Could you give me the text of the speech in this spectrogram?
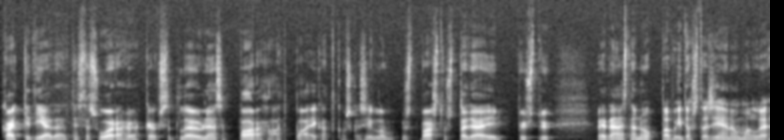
kaikki tietää, että niistä suorahyökkäyksistä tulee yleensä parhaat paikat, koska silloin just vastustaja ei pysty vetämään sitä noppavitosta siihen omalle,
